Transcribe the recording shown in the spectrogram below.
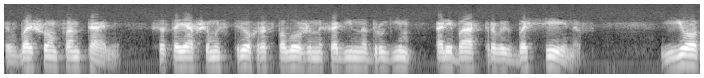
в большом фонтане, состоявшем из трех расположенных один над другим алебастровых бассейнов, ее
